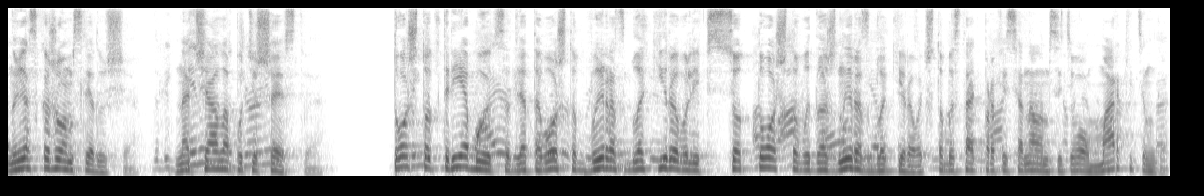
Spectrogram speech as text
Но я скажу вам следующее. Начало путешествия. То, что требуется для того, чтобы вы разблокировали все то, что вы должны разблокировать, чтобы стать профессионалом сетевого маркетинга,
